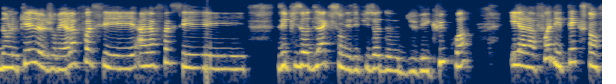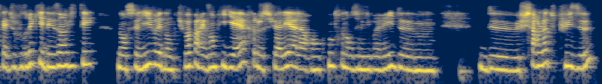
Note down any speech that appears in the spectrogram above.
dans lequel j'aurai à la fois ces, à la fois ces épisodes-là qui sont des épisodes du vécu, quoi, et à la fois des textes, en fait. Je voudrais qu'il y ait des invités dans ce livre. Et donc, tu vois, par exemple, hier, je suis allée à la rencontre dans une librairie de, Charlotte Puiseux,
